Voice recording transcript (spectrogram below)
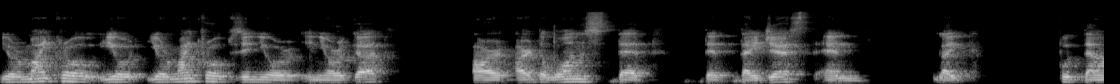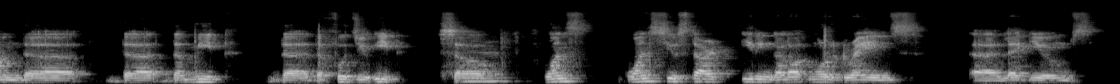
your micro your your microbes in your in your gut are are the ones that that digest and like put down the the the meat the the foods you eat so Mhm. once once you start eating a lot more grains uh, legumes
